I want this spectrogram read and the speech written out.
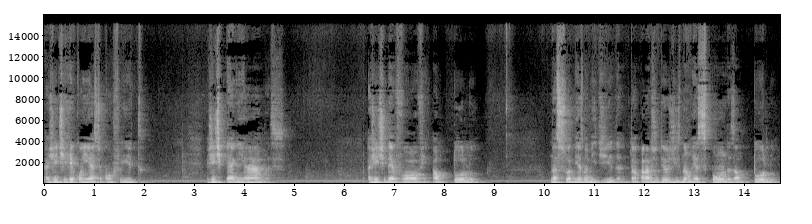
A gente reconhece o conflito. A gente pega em armas. A gente devolve ao tolo na sua mesma medida. Então a palavra de Deus diz: não respondas ao tolo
